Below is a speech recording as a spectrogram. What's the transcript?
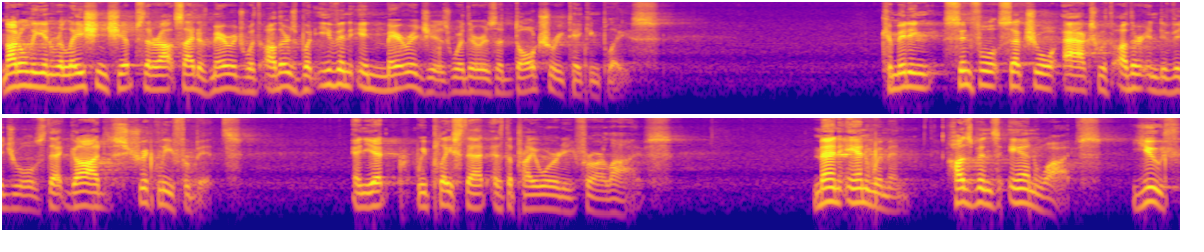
not only in relationships that are outside of marriage with others, but even in marriages where there is adultery taking place committing sinful sexual acts with other individuals that God strictly forbids. And yet we place that as the priority for our lives. Men and women, husbands and wives, youth,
